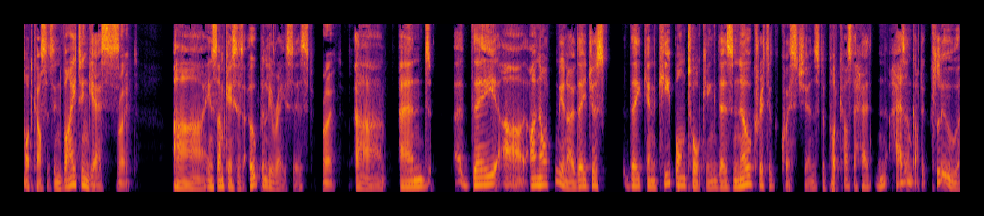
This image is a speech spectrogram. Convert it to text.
podcasters inviting guests, right? Uh, in some cases, openly racist, right? Uh, and uh, they are, are not, you know, they just they can keep on talking. There's no critical questions. The podcaster has, hasn't got a clue,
